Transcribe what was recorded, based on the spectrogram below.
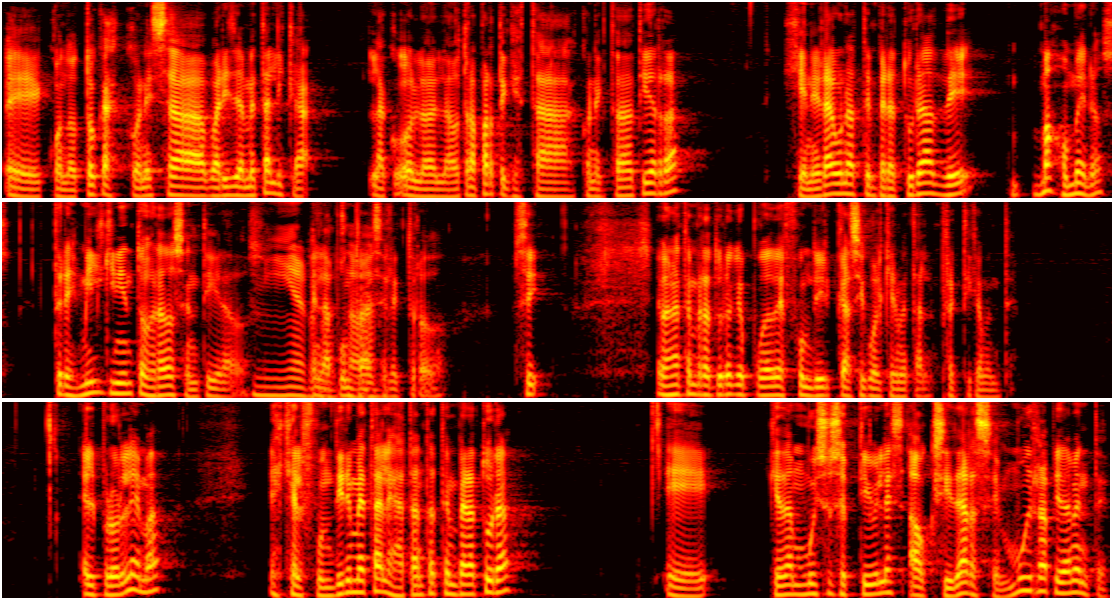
eh, cuando tocas con esa varilla metálica la, la- la otra parte que está conectada a tierra genera una temperatura de más o menos 3.500 grados centígrados Mierda, en la punta chaval. de ese electrodo. Sí. Es una temperatura que puede fundir casi cualquier metal, prácticamente. El problema es que al fundir metales a tanta temperatura, eh, quedan muy susceptibles a oxidarse muy rápidamente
